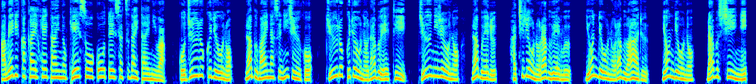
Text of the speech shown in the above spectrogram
アメリカ海兵隊の軽装高偵察大隊には、56両のラブ -25、16両のラブ AT、12両のラブ L、8両のラブ M、4両のラブ R、4両のラブ C2、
